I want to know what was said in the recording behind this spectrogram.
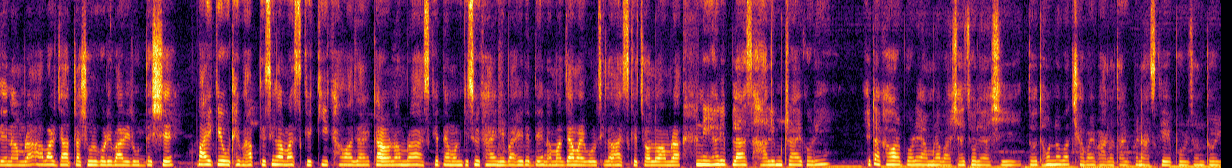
দেন আমরা আবার যাত্রা শুরু করি বাড়ির উদ্দেশ্যে। বাইকে উঠে ভাবতেছিলাম আজকে কি খাওয়া যায়, কারণ আমরা আজকে তেমন কিছুই খাইনি। বাইরে দেন আমার জামাই বলছিল, আজকে চলো আমরা নিহারি প্লাস হালিম ট্রাই করি। এটা খাওয়ার পরে আমরা বাসায় চলে আসি। তো ধন্যবাদ সবাই, ভালো থাকবেন আজকে এ পর্যন্তই।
